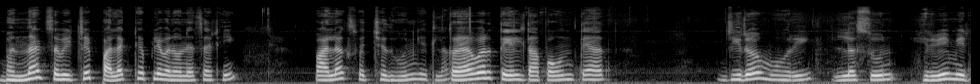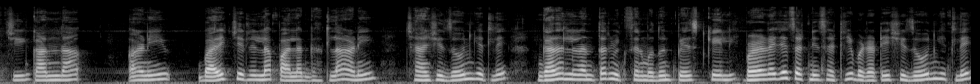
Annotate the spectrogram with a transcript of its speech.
भन्नाट चवीचे पालक ठेपले बनवण्यासाठी पालक स्वच्छ धुवून घेतला. तव्यावर तेल तापवून त्यात जिरं मोहरी लसूण हिरवी मिरची कांदा आणि बारीक चिरलेला पालक घातला आणि छान शिजवून घेतले. गार झाल्यानंतर मिक्सरमधून पेस्ट केली. बटाट्याच्या चटणीसाठी बटाटे शिजवून घेतले.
